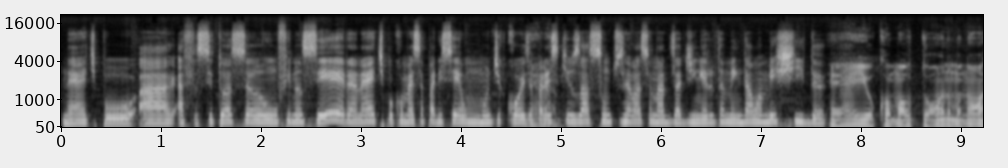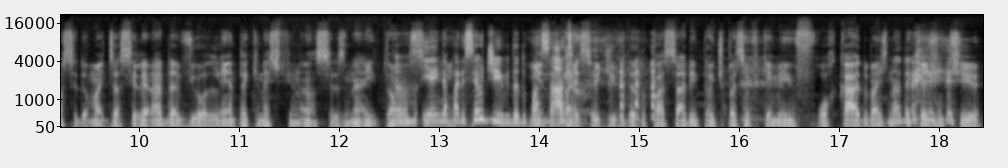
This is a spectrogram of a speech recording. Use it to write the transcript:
né? Tipo, a, a situação financeira, né? Tipo, começa a aparecer um monte de coisa. É. Parece que os assuntos relacionados a dinheiro também dá uma mexida. É, eu como autônomo, nossa, deu uma desacelerada violenta aqui nas finanças, né? Então, assim, e ainda apareceu dívida do e ainda passado. apareceu dívida do passado. Então, tipo assim, eu fiquei meio enforcado. Mas nada que a gente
